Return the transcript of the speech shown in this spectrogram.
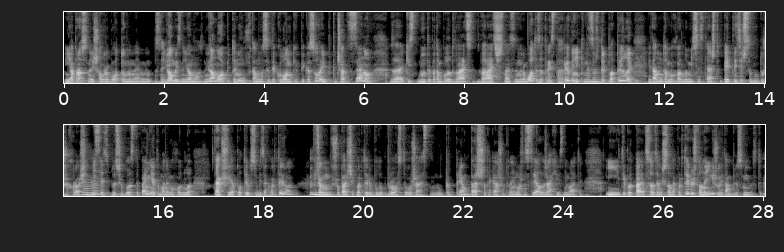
І я просто знайшов роботу. Мене знайомий, знайомого, знайомого підтягнув там носити колонки в Пікасо і підключати сцену за якісь, ну типу там було 12 12-16 днів роботи за 300 гривень, які не завжди платили. І там ну, там виходило місяць теж 5 тисяч. Це був дуже хороший Мгм. місяць. Плюс ще була стипендія, то в мене виходило так, що я платив собі за квартиру. Мгм. Причому, що перші квартири були просто ужасні. Ну, прям перша така, що про неї можна серіали жахів знімати. І, типу, все це йшло на квартиру, йшло на їжу, і там плюс-мінус. Типу,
